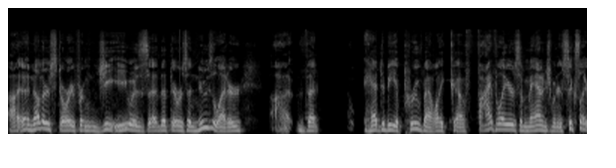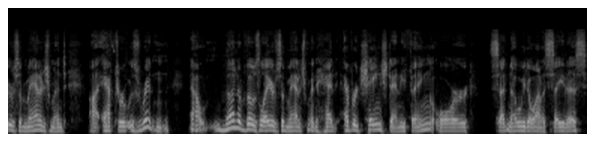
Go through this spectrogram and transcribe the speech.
Uh, another story from GE was uh, that there was a newsletter uh, that had to be approved by like uh, five layers of management or six layers of management after it was written. Now, none of those layers of management had ever changed anything or said, no, we don't want to say this.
